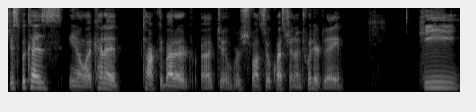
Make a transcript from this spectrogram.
just because you know I kind of talked about it uh, to response to a question on Twitter today. He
